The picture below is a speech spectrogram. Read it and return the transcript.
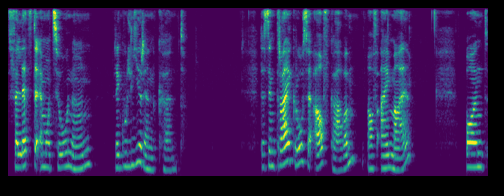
verletzte Emotionen regulieren könnt. Das sind drei große Aufgaben auf einmal und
